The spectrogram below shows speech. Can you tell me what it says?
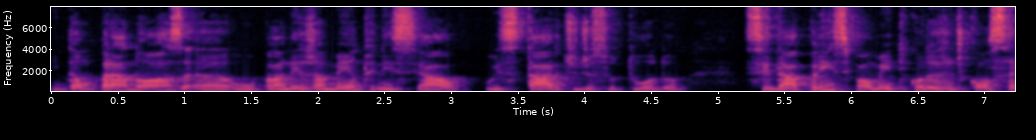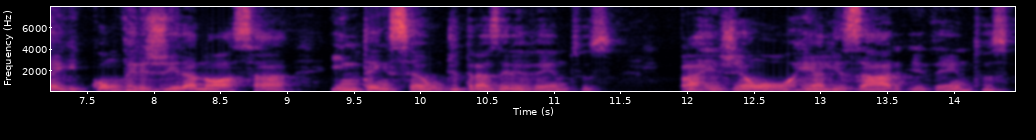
Então, para nós, uh, o planejamento inicial, o start disso tudo, se dá principalmente quando a gente consegue convergir a nossa intenção de trazer eventos para a região ou realizar eventos,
